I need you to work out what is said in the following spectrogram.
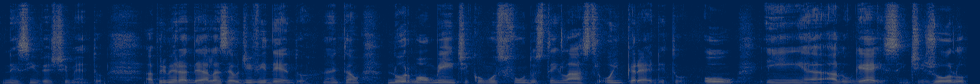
nesse investimento. A primeira delas é o dividendo. Né? Então, normalmente, como os fundos têm lastro ou em crédito ou em uh, aluguéis, em tijolo,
